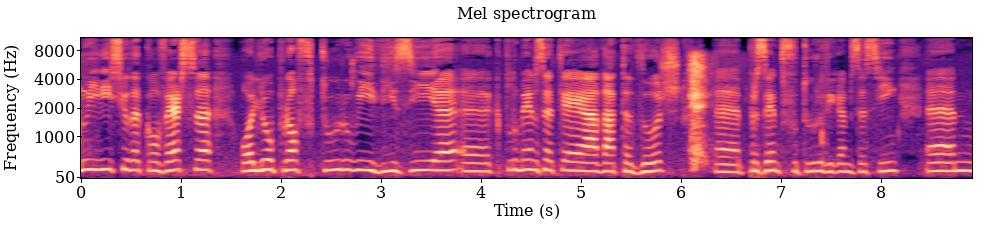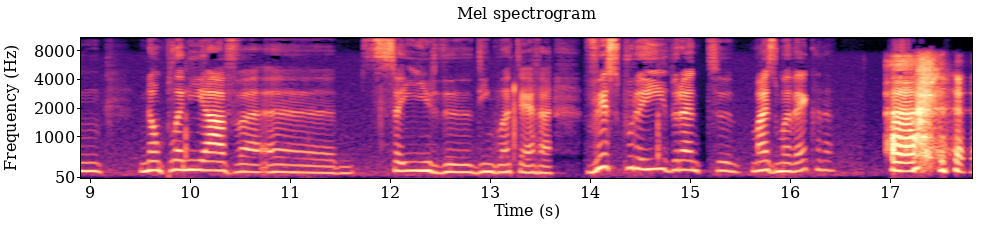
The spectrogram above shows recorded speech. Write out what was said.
no início da conversa, olhou para o futuro e dizia que, pelo menos até à data de hoje, presente futuro, digamos assim, um, não planeava sair de Inglaterra. Vê-se por aí durante mais uma década? Ah,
